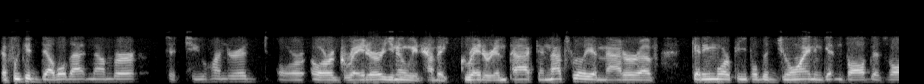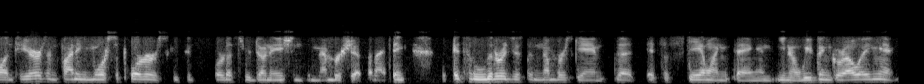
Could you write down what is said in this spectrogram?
If we could double that number to 200 or or greater, you know, we'd have a greater impact. And that's really a matter of getting more people to join and get involved as volunteers and finding more supporters who could support us through donations and membership. And I think it's literally just a numbers game that it's a scaling thing. And, you know, we've been growing and,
